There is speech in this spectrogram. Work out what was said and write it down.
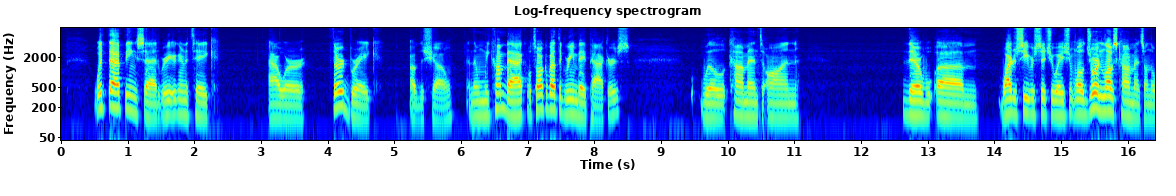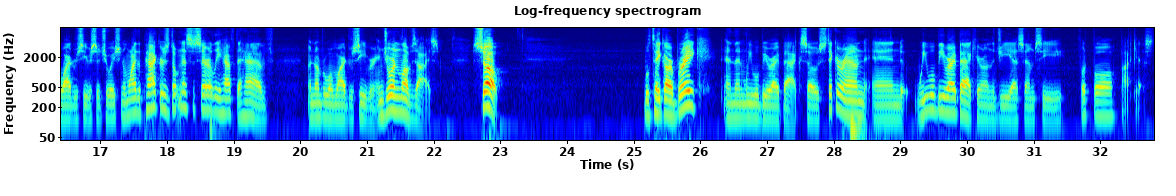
with that being said, we're going to take our third break of the show. And then when we come back, we'll talk about the Green Bay Packers. We'll comment on their um, wide receiver situation. Well, Jordan Love's comments on the wide receiver situation and why the Packers don't necessarily have to have a number one wide receiver in Jordan Love's eyes. So, we'll take our break and then we will be right back. So, stick around and we will be right back here on the GSMC Football Podcast.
